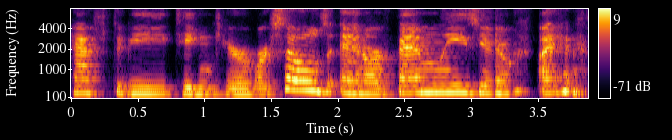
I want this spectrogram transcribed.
have to be taking care of ourselves and our families. You know i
